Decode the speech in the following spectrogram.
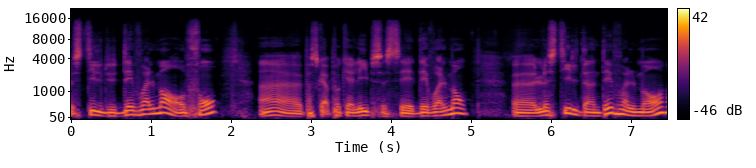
le style du dévoilement au fond, hein, parce qu'Apocalypse, c'est dévoilement, le style d'un dévoilement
